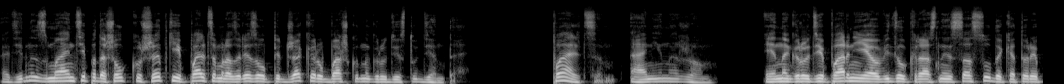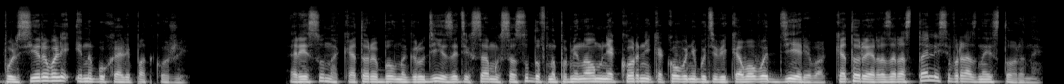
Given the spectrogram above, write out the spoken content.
Один из мантий подошел к кушетке и пальцем разрезал пиджак и рубашку на груди студента. Пальцем, а не ножом. И на груди парня я увидел красные сосуды, которые пульсировали и набухали под кожей. Рисунок, который был на груди из этих самых сосудов, напоминал мне корни какого-нибудь векового дерева, которые разрастались в разные стороны.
